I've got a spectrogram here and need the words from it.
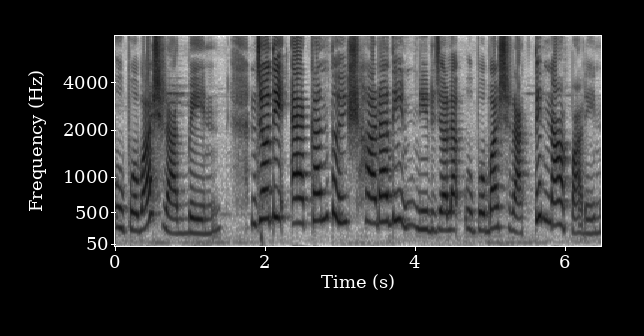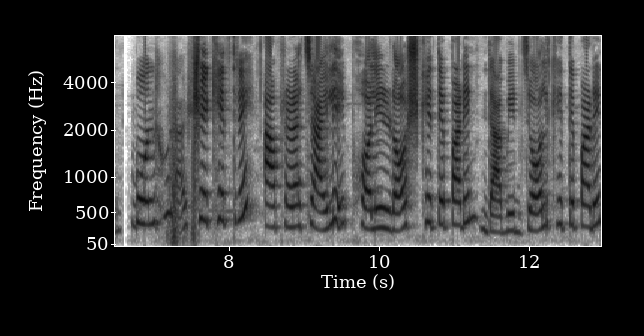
উপবাস রাখবেন। যদি একান্তই সারাদিন নির্জলা উপবাস রাখতে না পারেন, বন্ধুরা, সেক্ষেত্রে আপনারা চাইলে ফলের রস খেতে পারেন, ডাবের জল খেতে পারেন।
